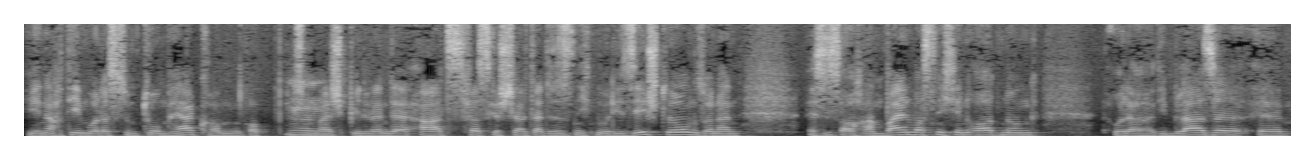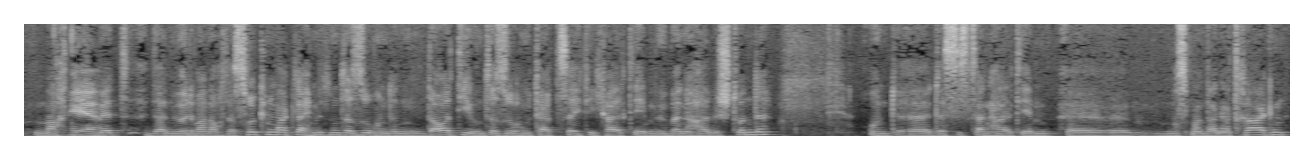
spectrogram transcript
je nachdem, wo das Symptom herkommt. Ob zum Beispiel, wenn der Arzt festgestellt hat, es ist nicht nur die Sehstörung, sondern es ist auch am Bein was nicht in Ordnung oder die Blase äh, macht nicht Ja. mit, dann würde man auch das Rückenmark gleich mit untersuchen. Dann dauert die Untersuchung tatsächlich halt eben über eine halbe Stunde. Und äh, das ist dann halt eben, äh, muss man dann ertragen.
